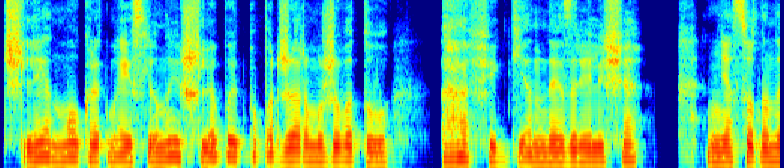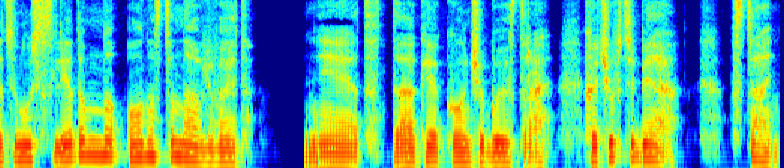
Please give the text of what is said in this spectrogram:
Член мокрый от моей слюны шлепает по поджарому животу. Офигенное зрелище. Неосознанно тянусь следом, но он останавливает. «Нет, так я кончу быстро. Хочу в тебя. Встань,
